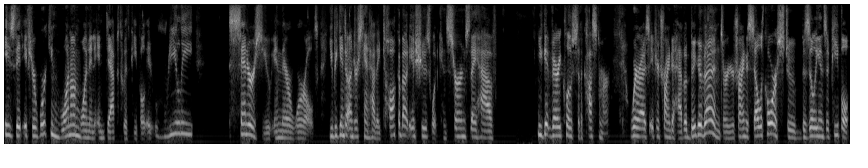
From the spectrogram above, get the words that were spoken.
is that if you're working one on one and in depth with people, it really centers you in their world. You begin to understand how they talk about issues, what concerns they have. You get very close to the customer. Whereas if you're trying to have a big event or you're trying to sell a course to bazillions of people,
